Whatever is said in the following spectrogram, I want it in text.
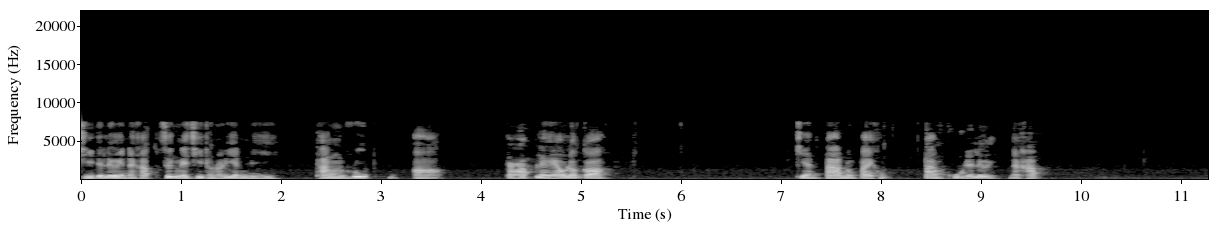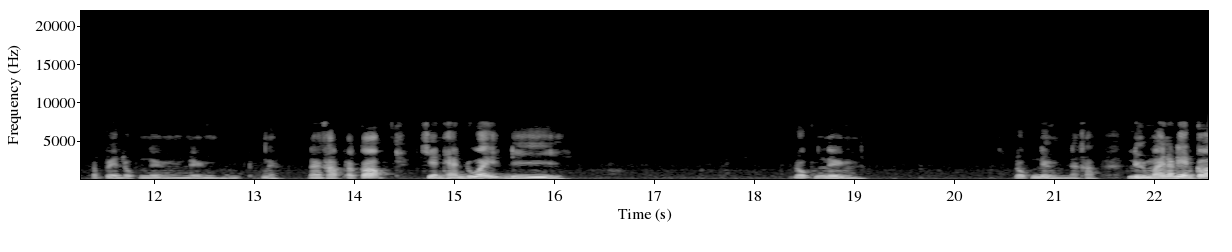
ชีตได้เลยนะครับ ซึ่งในชีตของนักเรียนมีทั้งรูปกราฟแล้วแล้วก็ เขียนตามลงไปของตามครูได้เลยนะครับก็เป็นลบหนึ่งหนึ่งหนึ่งนะครับ แล้วก็เขียนแทนด้วย d ลบหนึ่งลบหนึ่งนะครับ หรือไม่นักเรียนก็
